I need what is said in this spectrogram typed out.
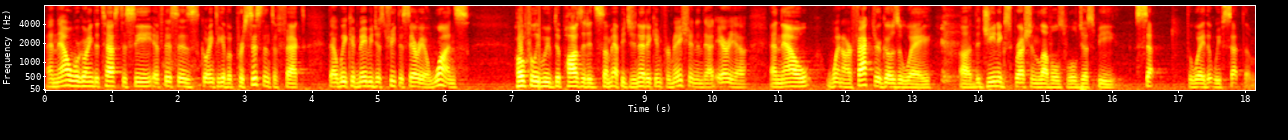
and now we're going to test to see if this is going to give a persistent effect that we could maybe just treat this area once. Hopefully, we've deposited some epigenetic information in that area, and now when our factor goes away, uh, the gene expression levels will just be set the way that we've set them.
